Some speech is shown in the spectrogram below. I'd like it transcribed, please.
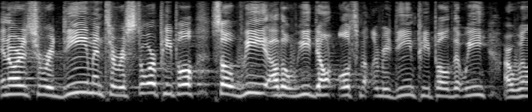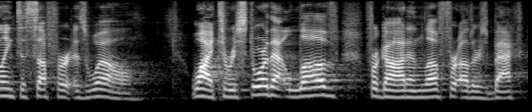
in order to redeem and to restore people. So we, although we don't ultimately redeem people, that we are willing to suffer as well. Why? To restore that love for God and love for others back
